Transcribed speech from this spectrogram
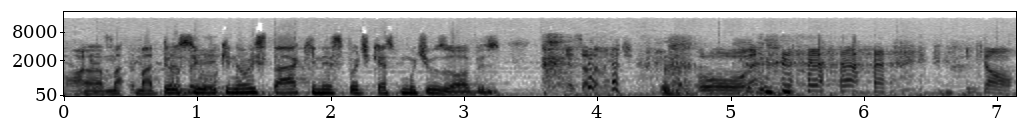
Unlocked. ah, Ma- Matheus. Silva que não está aqui nesse podcast por motivos óbvios. Exatamente. o... então, o...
